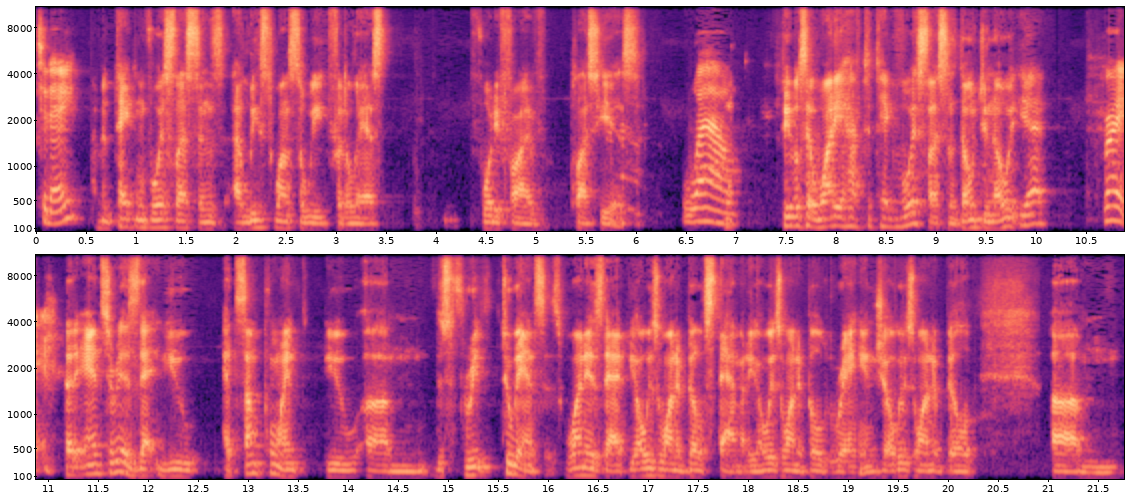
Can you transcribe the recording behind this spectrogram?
today? I've been taking voice lessons at least once a week for the last 45 plus years. Wow. People say, why do you have to take voice lessons? Don't you know it yet? Right. The answer is that you, at some point, you um, there's three two answers. One is that you always want to build stamina, you always want to build range, you always want to build um,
